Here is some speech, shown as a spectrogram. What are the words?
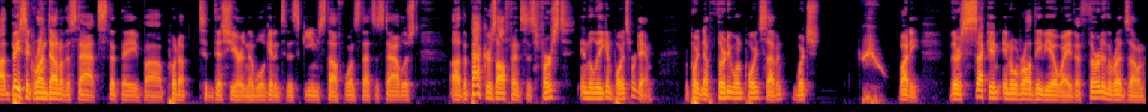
uh, basic rundown of the stats that they've uh, put up to this year, and then we'll get into the scheme stuff once that's established. Uh, the Packers offense is first in the league in points per game. They're putting up 31.7, which, whew, buddy, they're second in overall DVOA. They're third in the red zone.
